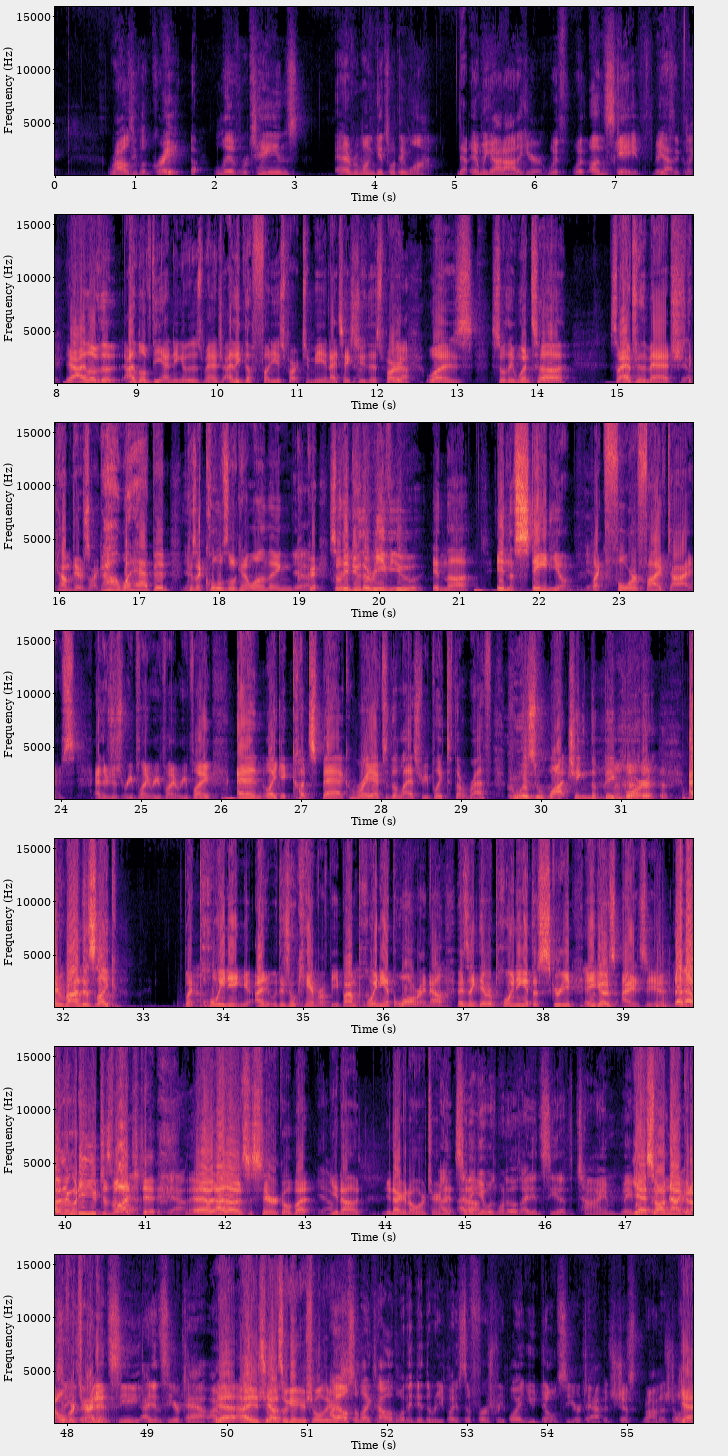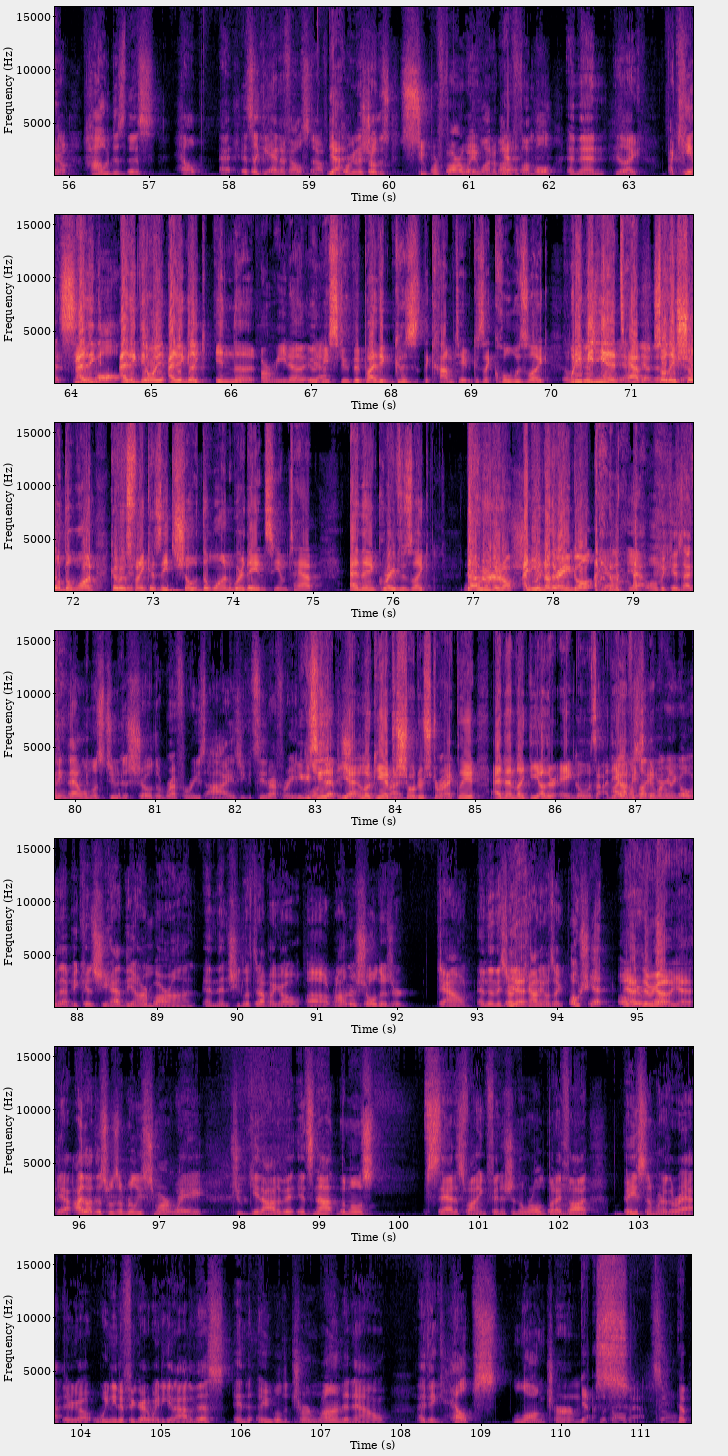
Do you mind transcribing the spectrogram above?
Rousey looked great, Yep. Liv retains, everyone gets what they want. Yep. And we got out of here with with unscathed, Yeah. basically. Yeah, I love the I love the ending of this match. I think the funniest part to me, and I text you this part, Yeah. was so they went to so after the match, Yeah. the commentators are like, "Oh, what happened?" Because like Cole's looking at one thing. Yeah. So they do the review in the in the stadium Yeah. like four or five times, and they're just replaying, replaying, replaying, and like it cuts back right after the last replay to the ref who is watching the big board, and Ronda's like. Like pointing, I, there's no camera of me, but I'm pointing at the wall right now. It's like they were pointing at the screen, and he goes, "I didn't see it." I was like, "What do you you just watched Yeah. it?" Yeah. Uh, I thought it was hysterical, but Yeah. you know, you're not gonna overturn I, it. So. I think it was one of those. I didn't see it at the time. Maybe Yeah, so like I'm not gonna thing. overturn I it. didn't see. I didn't see her tap. I yeah, I didn't see. I was at your shoulders. I also liked how the when they did the replays, the first replay, you don't see her tap. It's just Ronda's shoulder. Yeah. You go, how does this help? At, it's like the NFL stuff. Yeah. We're gonna show this super far away one about Yeah. a fumble, and then you're like, I can't see I the think ball. I think the only I think like in the arena it would Yeah. be stupid, but I think because the commentator because like Cole was like, "What Okay, do you this mean he didn't yeah, tap?" yeah, this so they one- yeah. showed the one because it was funny because they showed the one where they didn't see him tap, and then Graves was like, "No, no, no, no, I need another angle." yeah, yeah. Well, because I think that one was too to show the referee's eyes. You could see the referee. You can see that, yeah, shoulders, looking at the shoulders directly, and then like the other angle was the I obvious almost thought they angle. weren't going to go over that because she had the armbar on, and then she lifted up. I go, uh, Ronda's shoulders are down, and then they started Yeah. counting. I was like, oh shit. Oh, Yeah, there we go, yeah. yeah. I thought this was a really smart way to get out of it. It's not the most satisfying finish in the world, but I Mm-hmm. thought based on where they're at, there you go. We need to figure out a way to get out of this, and able to turn Ronda now. I think helps long term Yes. with all that. So Yep.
